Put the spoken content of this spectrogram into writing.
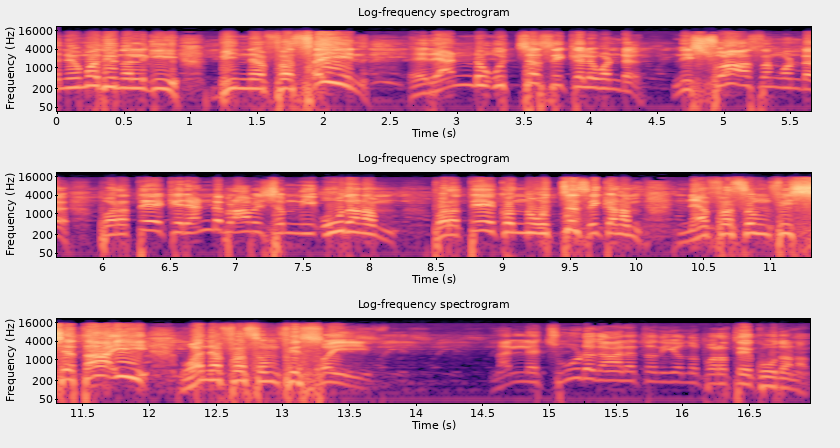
അനുമതി നൽകി. ബിന്നഫസൈൻ രണ്ട് ഉച്ചസിക്കൽ കൊണ്ട് നിശ്വാസം കൊണ്ട് പുറത്തേക്ക് രണ്ട് പ്രാവശ്യം നീ ഊതണം പുറത്തേക്കൊന്ന് ഉച്ചസിക്കണം. നഫസും വനഫസും. നല്ല ചൂട് കാലത്ത് നീ ഒന്ന് പുറത്തേക്ക് ഊതണം.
